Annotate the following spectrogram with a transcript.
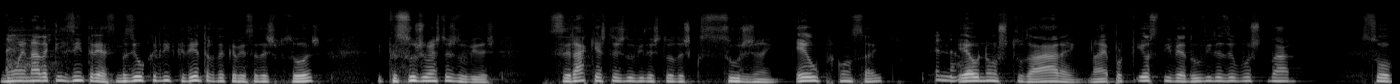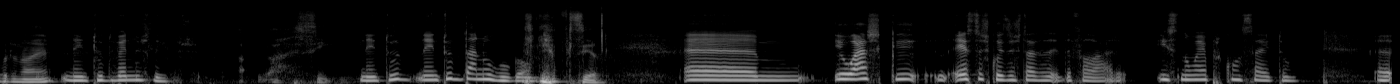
não é nada que lhes interesse. Mas eu acredito que dentro da cabeça das pessoas que surjam estas dúvidas. Será que estas dúvidas todas que surgem é o preconceito? Não, é o não estudarem, não é? Porque eu, se tiver dúvidas, eu vou estudar sobre, não é? nem tudo vem nos livros. Ah, sim, Nem tudo, nem tudo está no Google. eu percebo. Ahm, eu acho que essas coisas que estás a, a falar, isso não é preconceito. Ah,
